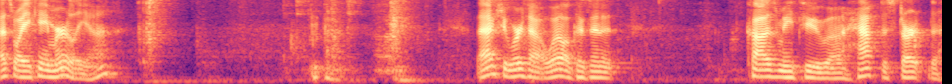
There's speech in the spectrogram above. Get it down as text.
That's why you came early, huh? That actually worked out well because then it caused me to uh, have to start the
